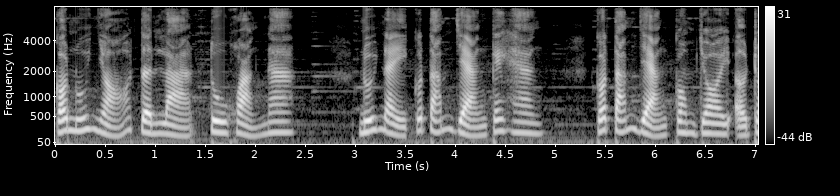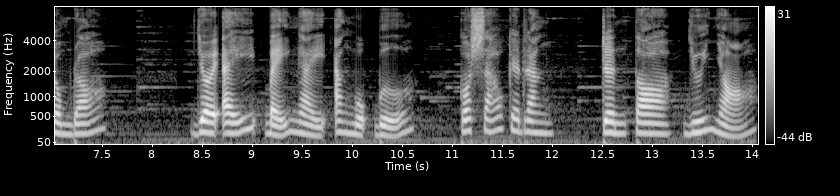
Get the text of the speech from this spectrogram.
có núi nhỏ tên là Tu Hoàng Na. Núi này có tám dạng cái hang, có tám dạng con voi ở trong đó. Voi ấy bảy ngày ăn một bữa, có sáu cái răng, trên to, dưới nhỏ,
